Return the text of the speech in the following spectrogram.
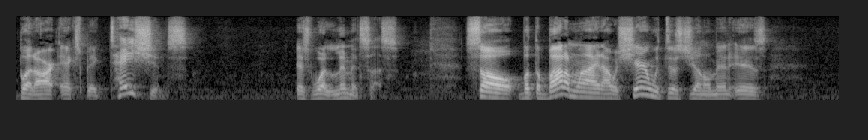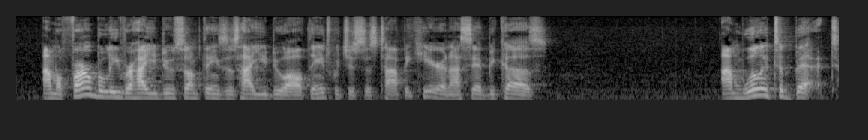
but our expectations is what limits us. So, but the bottom line I was sharing with this gentleman is I'm a firm believer how you do some things is how you do all things, which is this topic here. And I said, because I'm willing to bet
